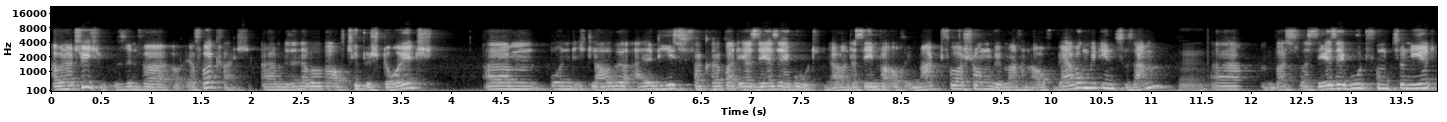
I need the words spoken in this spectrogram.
Aber natürlich sind wir erfolgreich. Ähm, wir sind aber auch typisch deutsch. Ähm, und ich glaube, all dies verkörpert er sehr, sehr gut. Ja, und das sehen wir auch in Marktforschung. Wir machen auch Werbung mit ihm zusammen, mhm. äh, was, was sehr, sehr gut funktioniert.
